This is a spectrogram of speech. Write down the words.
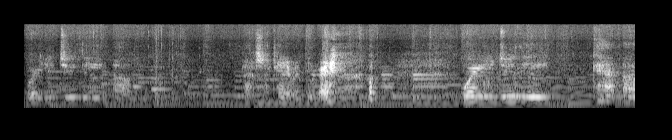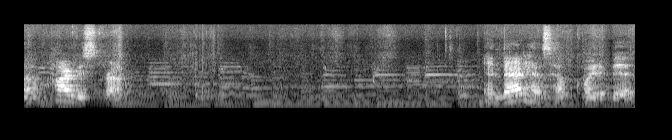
where you do the, um, gosh, I can't even think right now, where you do the uh, harvest from. And that has helped quite a bit.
